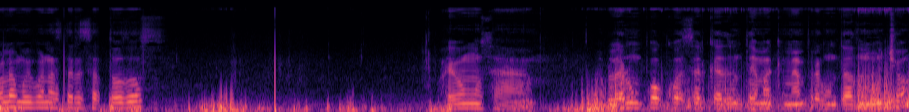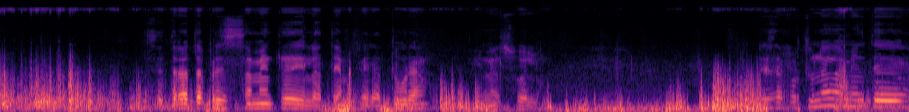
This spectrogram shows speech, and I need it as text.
Hola, muy buenas tardes a todos. Hoy vamos a hablar un poco acerca de un tema que me han preguntado mucho. Se trata precisamente de la temperatura en el suelo. Desafortunadamente,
